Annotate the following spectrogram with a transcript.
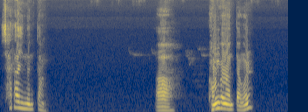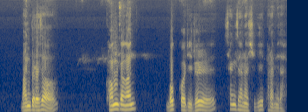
살아있는 땅, 아, 건강한 땅을 만들어서 건강한 먹거리를 생산하시기 바랍니다.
